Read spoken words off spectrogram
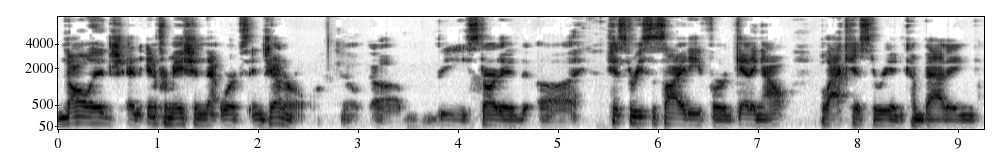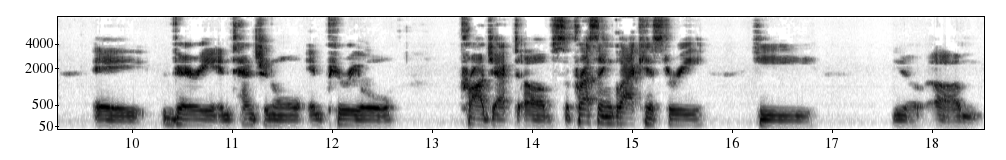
knowledge and information networks in general. You know, uh, we started uh, History Society for getting out Black history and combating a very intentional imperial project of suppressing Black history. He, you know, um,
